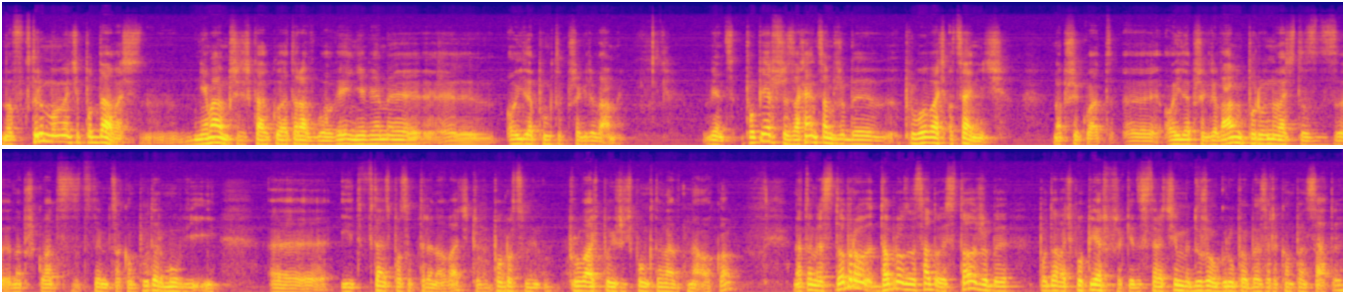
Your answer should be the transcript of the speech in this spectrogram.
no w którym momencie poddawać. Nie mamy przecież kalkulatora w głowie i nie wiemy yy, o ile punktów przegrywamy. Więc po pierwsze zachęcam, żeby próbować ocenić na przykład yy, o ile przegrywamy, porównywać to z, na przykład z tym, co komputer mówi i, i w ten sposób trenować, czy po prostu próbować policzyć punkty nawet na oko. Natomiast dobrą, dobrą zasadą jest to, żeby podawać po pierwsze, kiedy stracimy dużą grupę bez rekompensaty,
